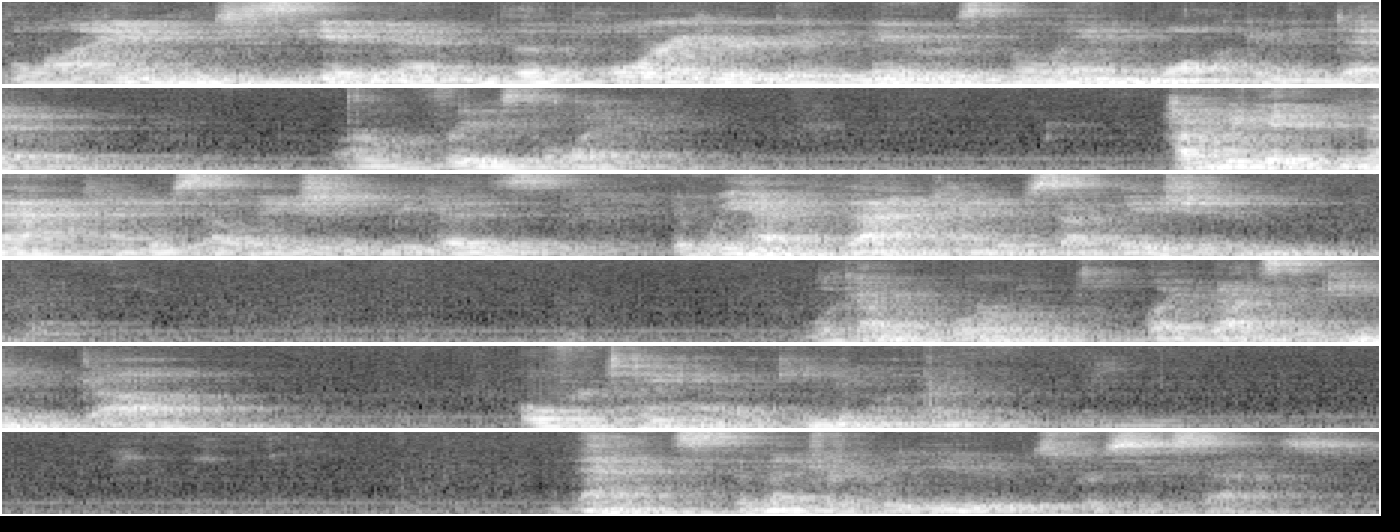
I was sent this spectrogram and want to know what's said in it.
blind see again, the poor hear good news, and the lame walk, and the dead are raised to life? How do we get that kind of salvation? Because if we have that kind of salvation, look at our world. Like, that's the kingdom of God overtaking the kingdom on earth. That's the metric we use for success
